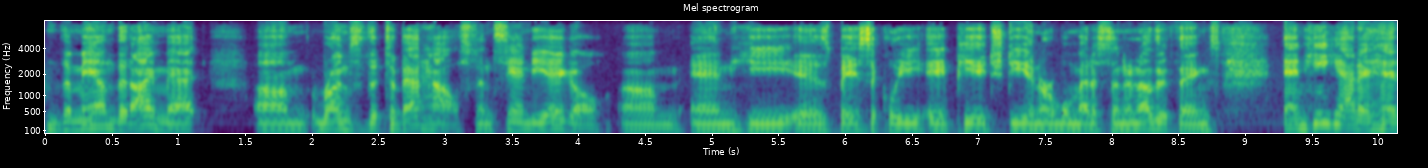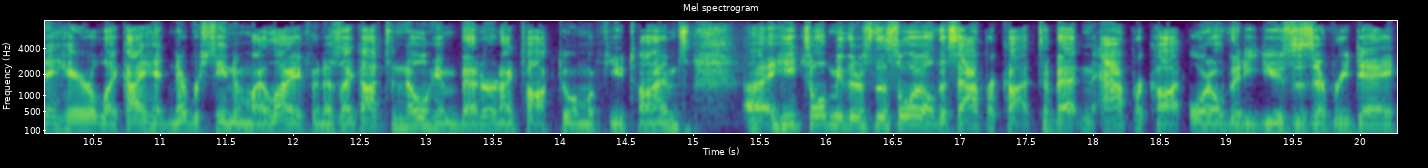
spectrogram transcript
the man that I met um, runs the Tibet House in San Diego, um, and he is basically a PhD in herbal medicine and other things. And he had a head of hair like I had never seen in my life. And as I got to know him better, and I talked to him a few times, uh, he told me there's this oil, this apricot, Tibetan apricot oil that he uses every day.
